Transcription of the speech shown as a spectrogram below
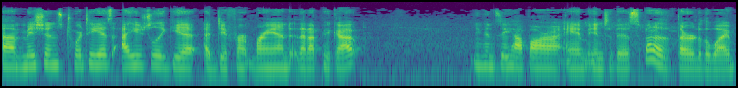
uh, missions tortillas. I usually get a different brand that I pick up. You can see how far I am into this, about a third of the way.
